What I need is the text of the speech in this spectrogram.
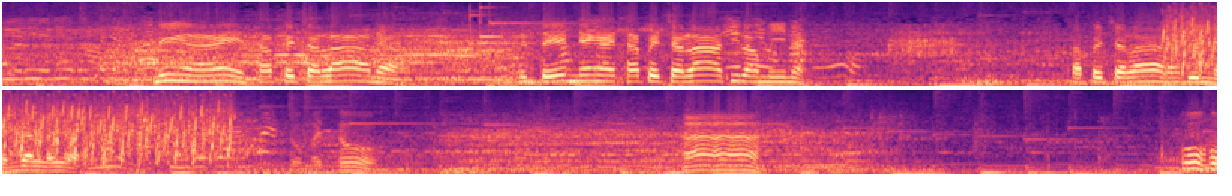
นี่นี่นี่มันขยับนี่ไงทาเปจาร่าเนี่ยเป็นเต้นนี่ไงทาเปจาร่าที่เรามีเนี่ยทาเปจาร่านะดินเหมือนกันเลยอะโตมาโต้อ่าอ่า โอ้โห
